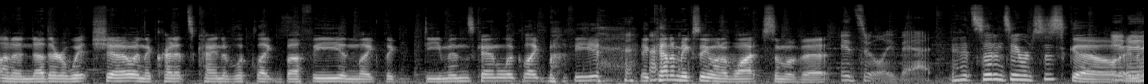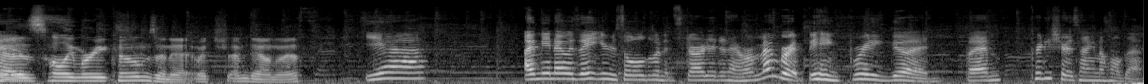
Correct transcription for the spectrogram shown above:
on another witch show, and the credits kind of look like Buffy, and like the demons kind of look like Buffy. it kind of makes me want to watch some of it. It's really bad. And it's set in San Francisco It and is. has Holly Marie Combs in it, which I'm down with. Yeah. I mean, I was eight years old when it started, and I remember it being pretty good, but I'm pretty sure it's not going to hold up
